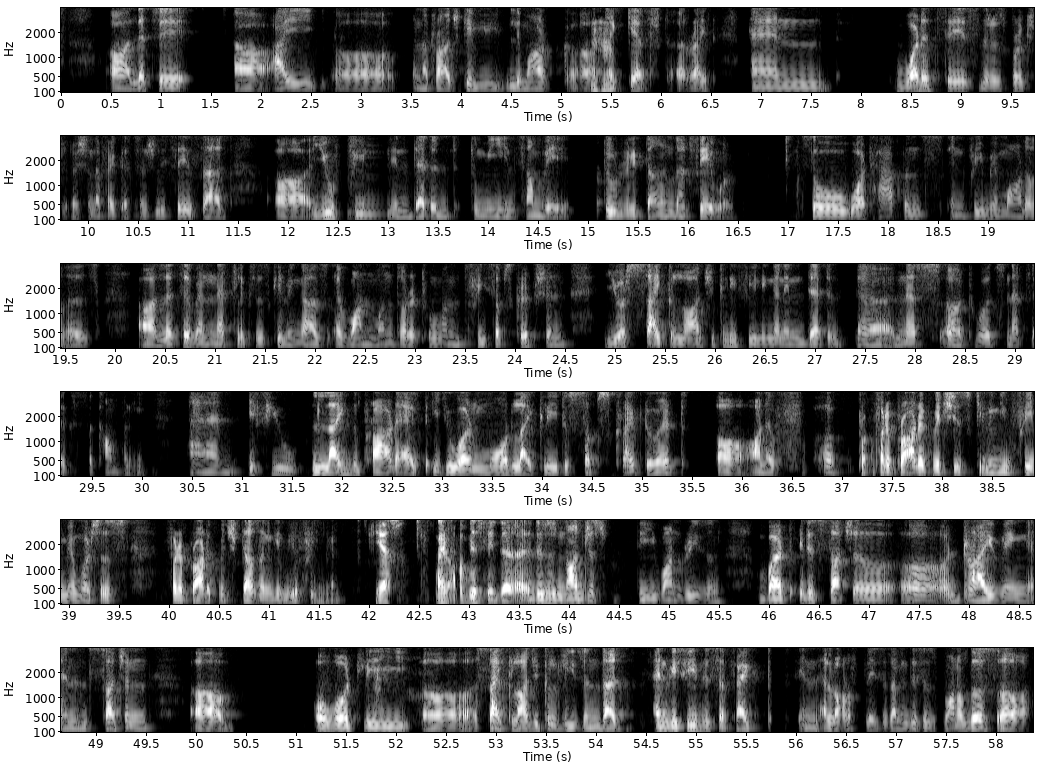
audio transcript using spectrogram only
uh, let's say uh, I, uh, Nataraj, give you Limarc uh, mm-hmm. a gift, right? And what it says, the reciprocation effect essentially says that you feel indebted to me in some way to return that favor. So what happens in freemium model is uh, let's say when Netflix is giving us a one month or a two month free subscription, you're psychologically feeling an indebtedness uh, towards Netflix as a company. And if you like the product, you are more likely to subscribe to it uh, on a, a, for a product which is giving you freemium versus for a product which doesn't give you freemium. Yes, and obviously, there, this is not just the one reason, but it is such a, a driving and such an uh, overtly uh, psychological reason that and we see this effect in a lot of places i mean this is one of those uh,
